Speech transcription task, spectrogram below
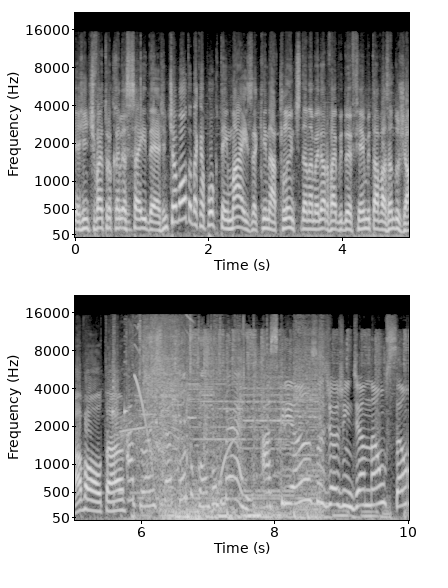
E a gente vai trocando Isso essa ideia. A gente já volta daqui a pouco, tem mais aqui na Atlântida, na melhor vibe do FM. Tá vazando já, volta. Atlântida.com.br As crianças de hoje em dia não são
